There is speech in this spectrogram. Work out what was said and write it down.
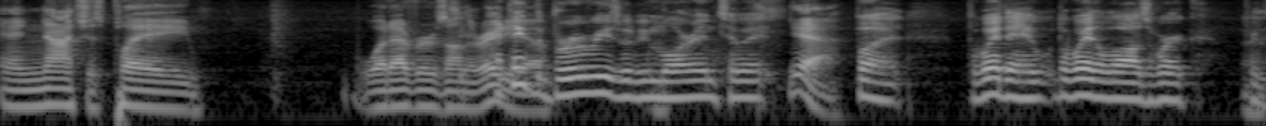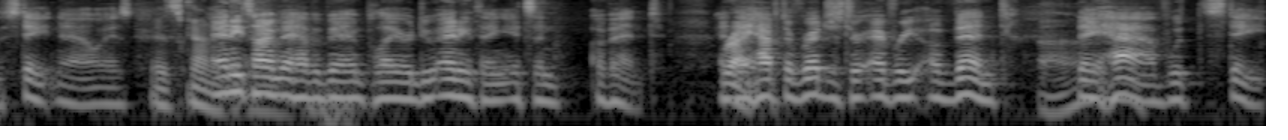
and not just play whatever's on the radio. I think the breweries would be more into it, yeah, but the way they the way the laws work for the state now is it's kind of anytime they have a band play or do anything, it's an event. And Right. they have to register every event they have with the state.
